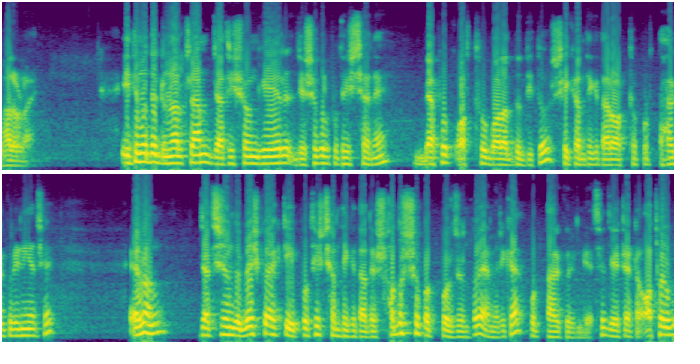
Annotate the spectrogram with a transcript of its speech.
ভালো নয়। ইতিমধ্যে ডোনাল্ড ট্রাম্প জাতিসংঘের যে সকল প্রতিষ্ঠানে ব্যাপক অর্থ বরাদ্দ দিত, সেখান থেকে তার অর্থ প্রত্যাহার করে নিয়েছে এবং জাতিসংঘের বেশ কয়েকটি প্রতিষ্ঠান থেকে তাদের সদস্যপদ পর্যন্ত আমেরিকা প্রত্যাহার করে নিয়েছে যেটা একটা অথর্ব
